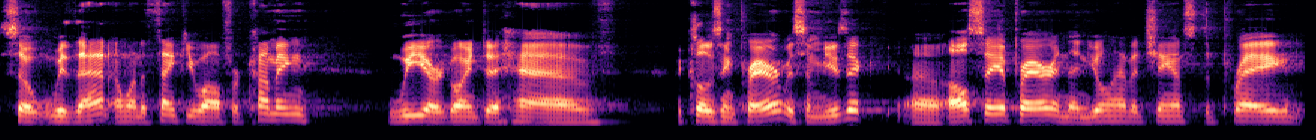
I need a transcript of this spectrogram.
So, with that, I want to thank you all for coming. We are going to have a closing prayer with some music. Uh, I'll say a prayer, and then you'll have a chance to pray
